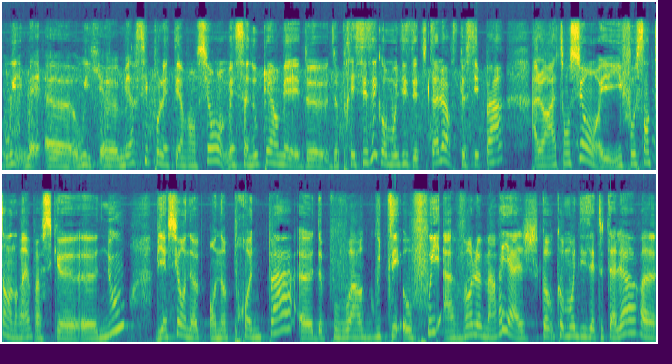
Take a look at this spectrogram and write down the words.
Oui, mais euh, oui, euh, merci pour l'intervention, mais ça nous permet de, de préciser, comme on disait tout à l'heure, que c'est pas. Alors attention, il faut s'entendre, hein, parce que euh, nous, bien sûr, on ne, on ne prône pas euh, de pouvoir goûter aux fruits avant le mariage, comme, comme on disait tout à l'heure. euh,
